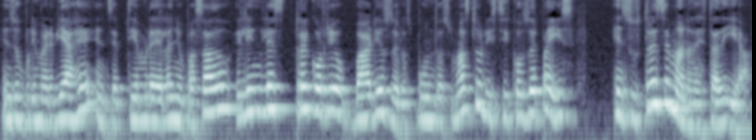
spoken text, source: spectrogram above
En su primer viaje, en septiembre del año pasado, el inglés recorrió varios de los puntos más turísticos del país en sus tres semanas de estadía.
